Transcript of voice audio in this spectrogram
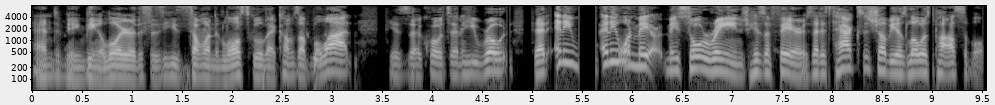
and being being a lawyer, this is he's someone in law school that comes up a lot. His uh, quotes, and he wrote that any anyone may may so arrange his affairs that his taxes shall be as low as possible.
